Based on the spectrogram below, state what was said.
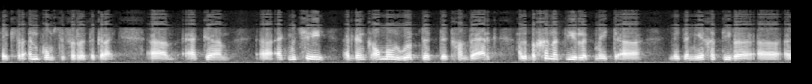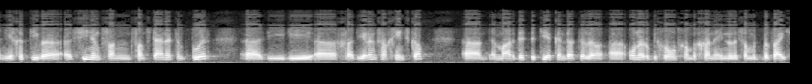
ekstra inkomste vir hulle te kry. Ehm uh, ek ehm uh, ek moet sê ek dink almal hoop dit dit gaan werk. Hulle begin natuurlik met uh met 'n negatiewe uh 'n negatiewe uh, siening van van Standard & Poor uh die die uh graderingsagentskap uh maar dit beteken dat hulle uh, onder op die grond gaan begin en hulle sal moet bewys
